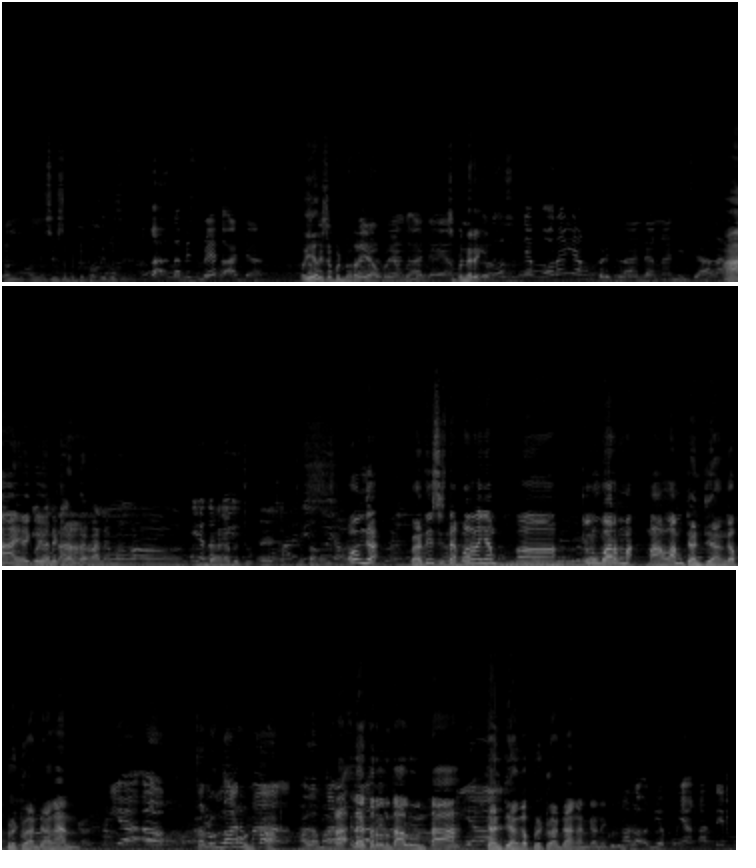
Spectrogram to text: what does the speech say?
Kan ono sing berdebat itu sih. enggak tapi sebenarnya nggak ada Oh iya? Tapi sebenarnya ya apa yang benar? ada yang Sebenarnya benar itu setiap orang yang bergelandangan di jalan ah ya iku Iya ya nih benar. gelandangan emang heeh. Iya, tapi satu juta eh satu juta oh enggak berarti setiap orang yang eh, keluar ma- malam dan dianggap bergelandangan iya eh, Terlunta-lunta. Alamat. Kalau- ah, terlunta-lunta Iya. dan dianggap bergelandangan kan itu kalau dia punya KTP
